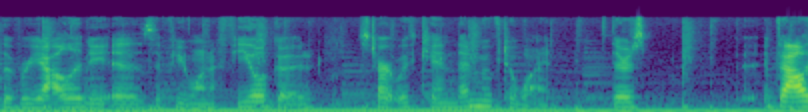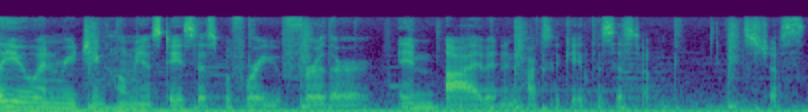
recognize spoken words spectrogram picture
The reality is if you want to feel good, start with kin, then move to wine. There's value in reaching homeostasis before you further imbibe and intoxicate the system. It's just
